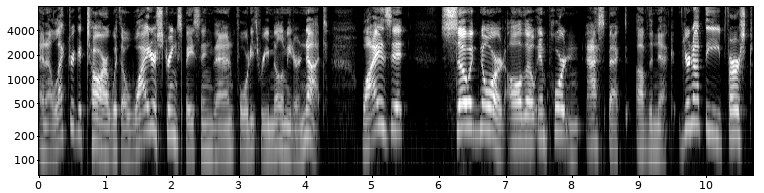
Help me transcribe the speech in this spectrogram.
an electric guitar with a wider string spacing than 43 millimeter nut? Why is it so ignored, although important aspect of the neck? You're not the first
